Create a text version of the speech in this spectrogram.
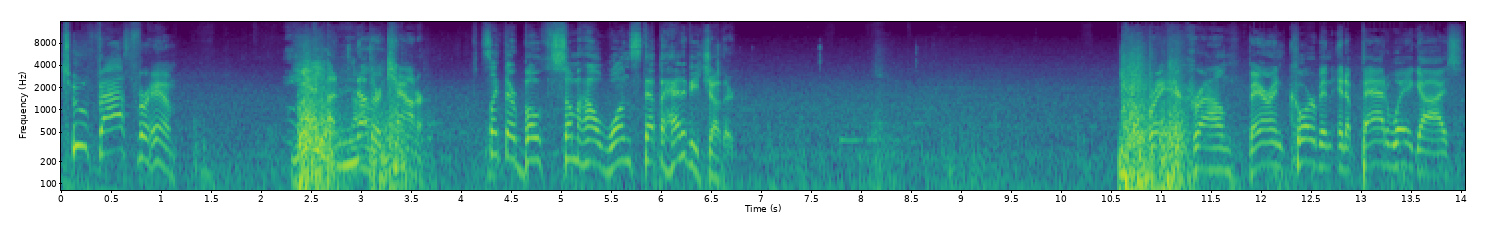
too fast for him. Yet another counter. It's like they're both somehow one step ahead of each other. Bring your crown. Baron Corbin in a bad way, guys.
